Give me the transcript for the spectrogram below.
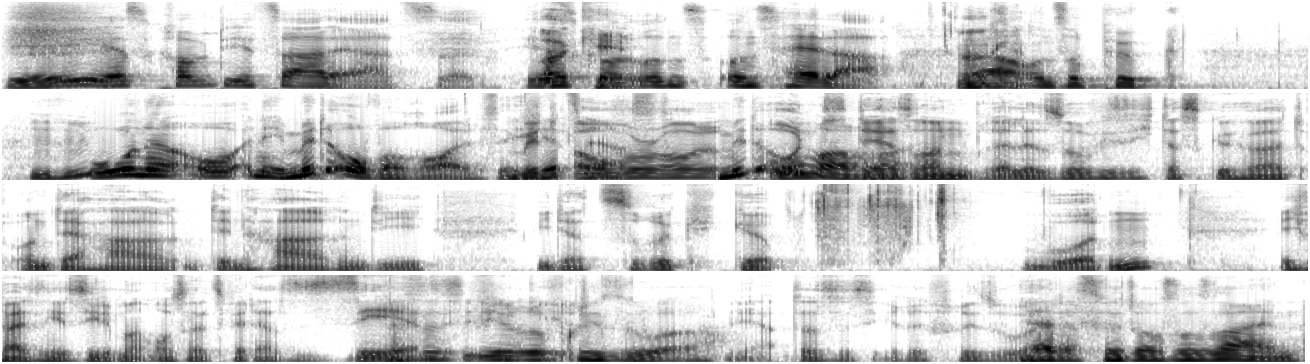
jetzt kommt die Zahnärztin. Jetzt Okay. kommt uns, uns Heller. Ja, Okay. Mhm. unsere Pück. Ohne, o nee, mit Overall. sehe ich mit jetzt erst. Overall mit und Overall. der Sonnenbrille, so wie sich das gehört, und der Haar, den Haaren, die wieder zurückge wurden. Ich weiß nicht, es sieht immer aus, als wäre das sehr. Das ist ihre. Frisur. Ja, das ist ihre Frisur. Ja, das wird auch so sein.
